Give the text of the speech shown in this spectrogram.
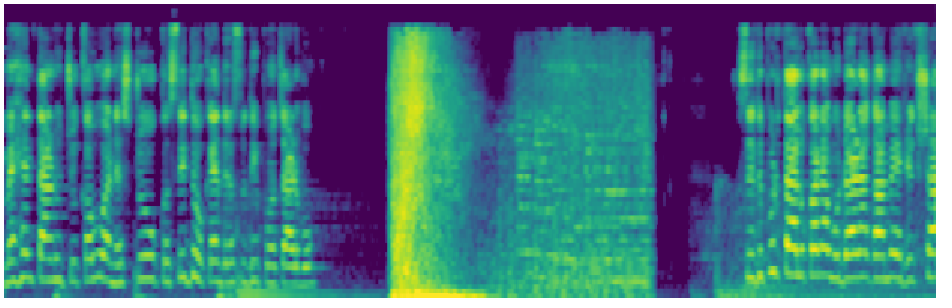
મહેનતાણું ચૂકવવું અને સ્ટોક સીધો કેન્દ્ર સુધી પહોંચાડવો. સિદ્ધપુર તાલુકાના મુડાણા ગામે રિક્ષા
